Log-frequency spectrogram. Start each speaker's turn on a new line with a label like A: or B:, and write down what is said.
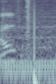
A: right?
